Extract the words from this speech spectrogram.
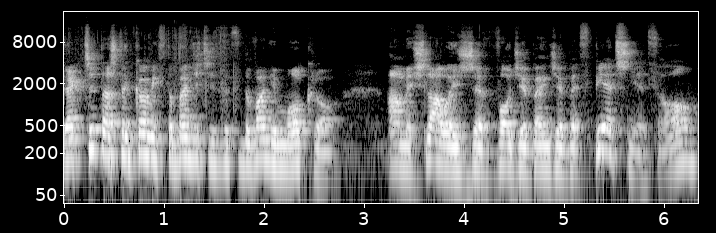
Jak czytasz ten komiks, to będzie ci zdecydowanie mokro. A myślałeś, że w wodzie będzie bezpiecznie, co?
